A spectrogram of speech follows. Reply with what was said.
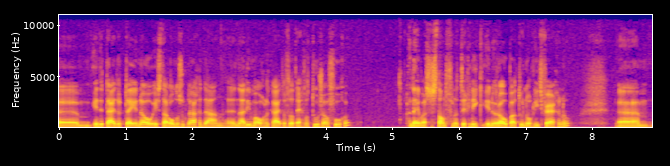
um, in de tijd door TNO is daar onderzoek naar gedaan. Uh, naar die mogelijkheid of dat echt wat toe zou voegen. Alleen was de stand van de techniek in Europa toen nog niet ver genoeg. Um,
